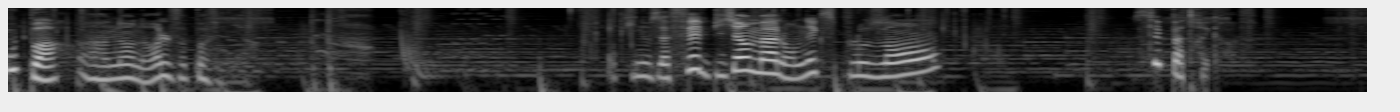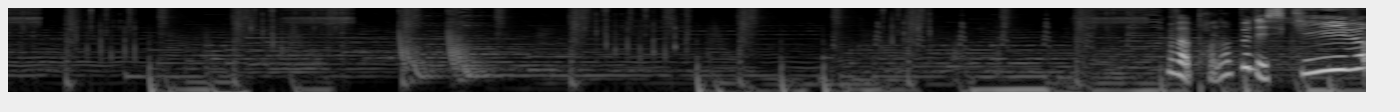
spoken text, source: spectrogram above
Ou pas. Ah non, non, elle veut pas venir. Donc il nous a fait bien mal en explosant. C'est pas très grave. On va prendre un peu d'esquive.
